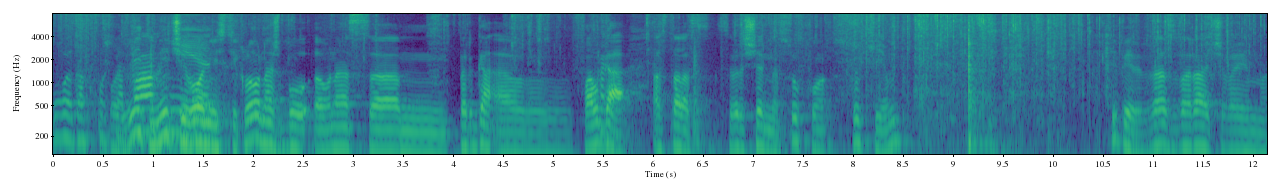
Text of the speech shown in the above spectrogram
Ой, как вкусно Вот видите, пахнет. ничего не стекло. У нас, был, у нас эм, перга- э, фольга осталась совершенно сухо, сухим. Теперь разворачиваем.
